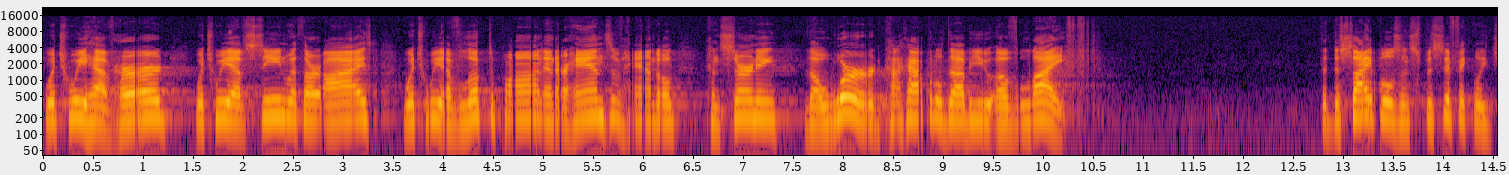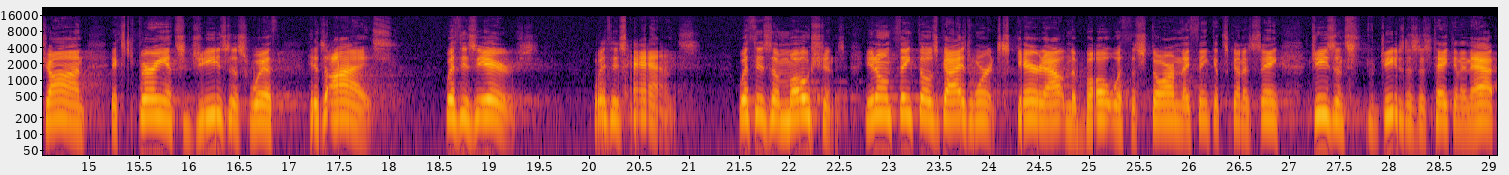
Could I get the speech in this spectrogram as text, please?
which we have heard, which we have seen with our eyes, which we have looked upon, and our hands have handled concerning the Word, capital W, of life. The disciples, and specifically John, experienced Jesus with his eyes, with his ears, with his hands with his emotions. You don't think those guys weren't scared out in the boat with the storm? They think it's going to sink. Jesus, Jesus is taking a nap.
